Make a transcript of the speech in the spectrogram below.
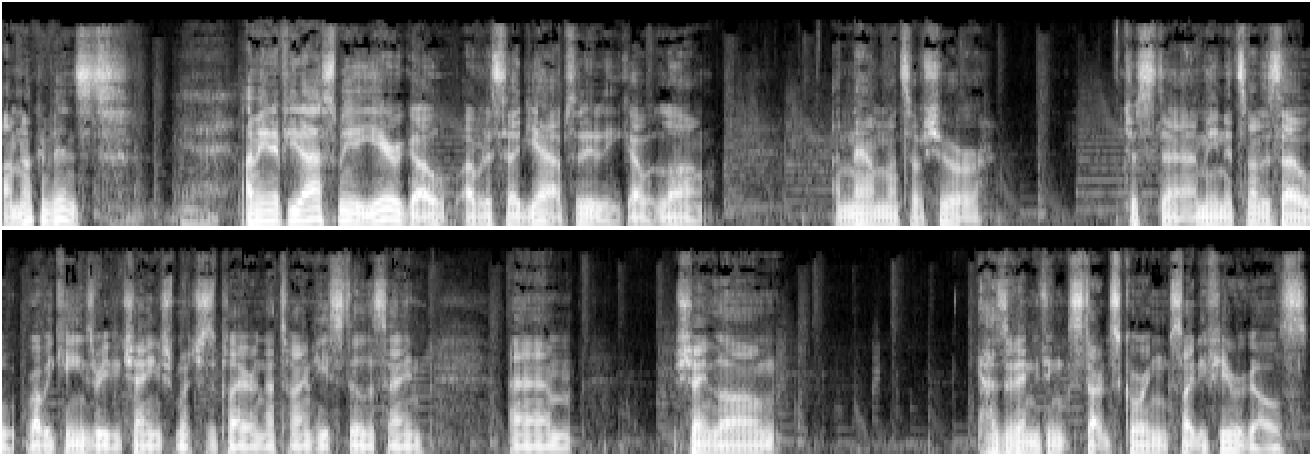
I'm not convinced. Yeah. I mean, if you'd asked me a year ago, I would have said, yeah, absolutely, go with Long. And now I'm not so sure. Just, uh, I mean, it's not as though Robbie Keane's really changed much as a player in that time. He's still the same. Um, Shane Long has, if anything, started scoring slightly fewer goals.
